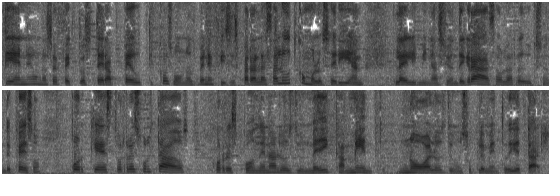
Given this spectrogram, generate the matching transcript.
tiene unos efectos terapéuticos o unos beneficios para la salud, como lo serían la eliminación de grasa o la reducción de peso, porque estos resultados corresponden a los de un medicamento, no a los de un suplemento dietario.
